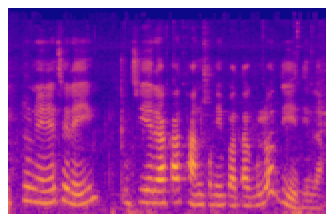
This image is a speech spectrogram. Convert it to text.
একটু নেড়ে চেড়েই কুচিয়ে রাখা থানকুনি পাতাগুলো দিয়ে দিলাম।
